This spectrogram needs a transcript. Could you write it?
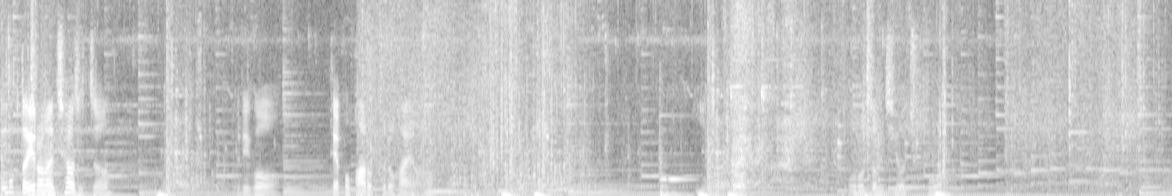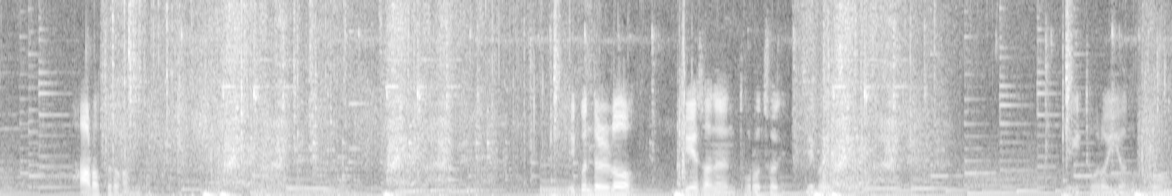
행복도 이러면 채워졌죠. 그리고 대포 바로 들어가요. 이쪽도 도로 좀 지어주고 바로 들어갑니다 일꾼들로 뒤에서는 도로 저 제거했어요. 여기 도로 이어놓고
